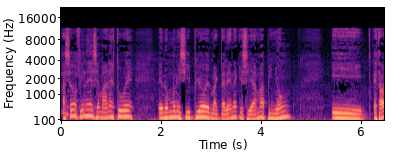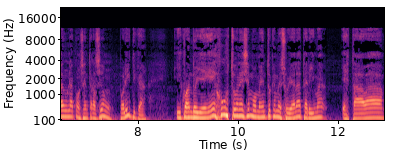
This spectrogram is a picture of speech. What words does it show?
hace dos fines de semana estuve en un municipio del Magdalena que se llama Piñón y estaba en una concentración política. Y cuando llegué justo en ese momento que me subí a la tarima, estaba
